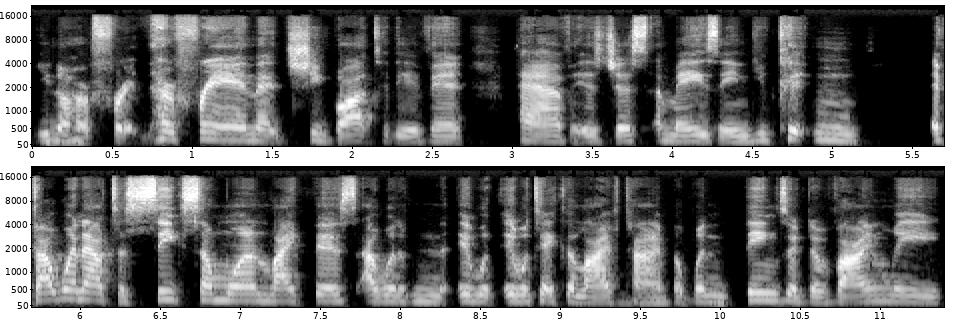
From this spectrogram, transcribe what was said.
you know her friend, her friend that she brought to the event have is just amazing. You couldn't if I went out to seek someone like this, I would have it would it would take a lifetime. But when things are divinely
